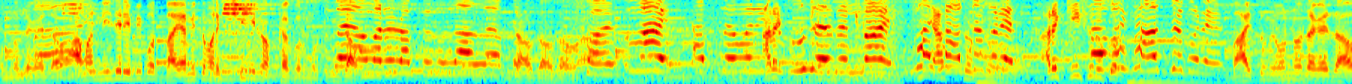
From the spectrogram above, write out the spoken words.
অন্য জায়গায় যাও। আমার নিজেরই বিপদ ভাই আমি তোমার কি রক্ষা করব? তুমি যাও। আমার রক্ষা আল্লাহ যাও যাও যাও। ভাই আপনি আমার আরে, পৌঁছায় দেন ভাই। ভাই সাহায্য করেন। আরে কি শুরু কর? সাহায্য করেন। ভাই তুমি অন্য জায়গায় যাও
